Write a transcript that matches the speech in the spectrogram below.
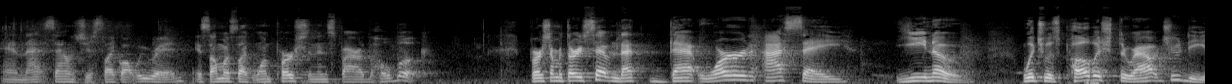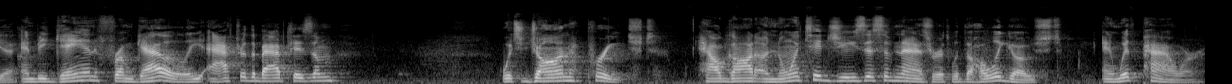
And that sounds just like what we read. It's almost like one person inspired the whole book. Verse number 37 that, that word I say, ye know which was published throughout Judea and began from Galilee after the baptism which John preached, how God anointed Jesus of Nazareth with the Holy Ghost and with power,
